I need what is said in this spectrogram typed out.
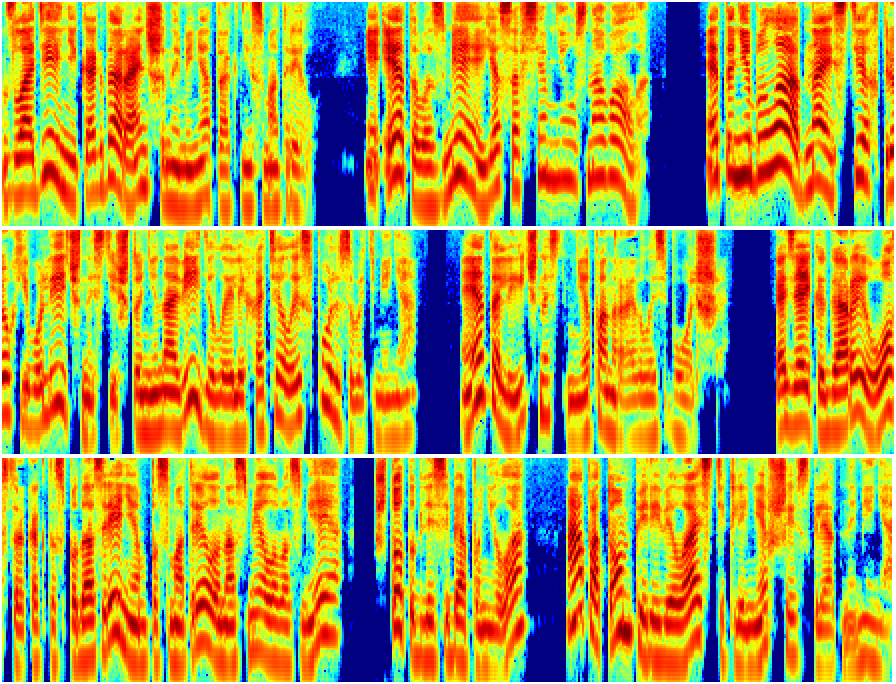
Злодей никогда раньше на меня так не смотрел. И этого змея я совсем не узнавала. Это не была одна из тех трех его личностей, что ненавидела или хотела использовать меня. Эта личность мне понравилась больше. Хозяйка горы остро как-то с подозрением посмотрела на смелого змея, что-то для себя поняла, а потом перевела стекленевший взгляд на меня.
